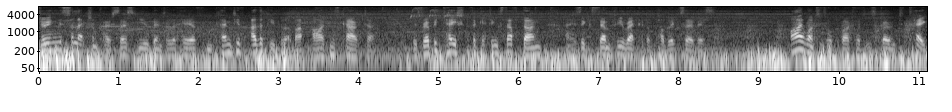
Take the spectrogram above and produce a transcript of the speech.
During this selection process, you're going to hear from plenty of other people about Arjun's character, his reputation for getting stuff done, and his exemplary record of public service. I want to talk about what it's going to take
